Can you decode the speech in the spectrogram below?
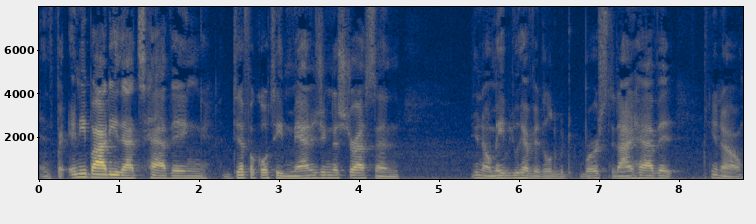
And for anybody that's having difficulty managing the stress and you know, maybe you have it a little bit worse than I have it, you know,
